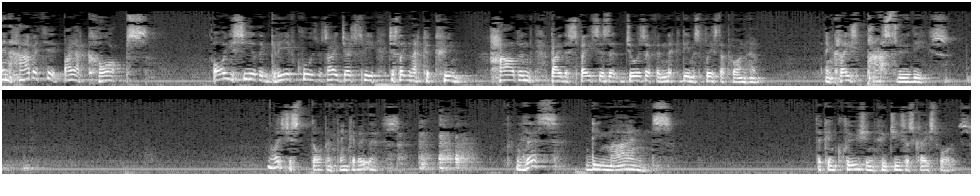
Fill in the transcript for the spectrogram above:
inhabited by a corpse. All you see are the grave clothes, which I judge to be just like in a cocoon, hardened by the spices that Joseph and Nicodemus placed upon him. And Christ passed through these. let's just stop and think about this. This demands the conclusion who Jesus Christ was.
